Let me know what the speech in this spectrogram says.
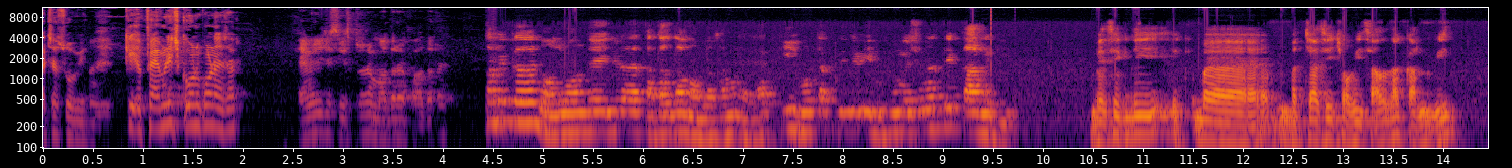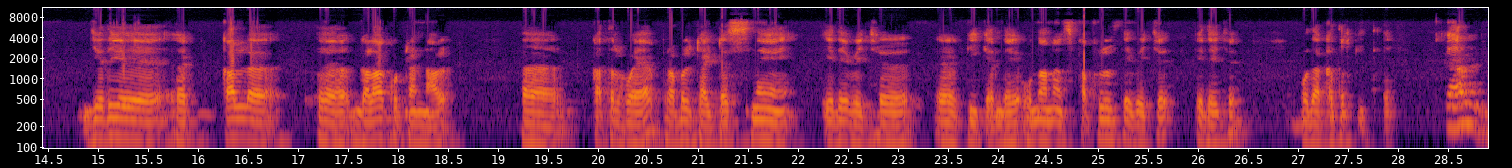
ਅੱਛਾ ਸੋ ਵੀ ਕਿ ਫੈਮਿਲੀ 'ਚ ਕੌਣ ਕੌਣ ਹੈ ਸਰ? ਫੈਮਿਲੀ 'ਚ ਸਿਸਟਰ ਹੈ ਮਦਰ ਹੈ ਫਾਦਰ ਹੈ। ਸਰ ਇੱਕ ਨੌਜਵਾਨ ਦੇ ਜਿਹੜਾ ਕਤਲ ਦਾ ਮਾਮਲਾ ਸਾਹਮਣੇ ਆਇਆ ਕੀ ਹੁਣ ਤੱਕ ਦੀ ਜਿਹੜੀ ਇਨਫੋਰਮੇਸ਼ਨ ਹੈ ਤੇ ਕਾਰਨ ਕੀ ਹੈ? ਬੇਸਿਕਲੀ ਇੱਕ ਬ- ਬੱਚਾ ਸੀ 24 ਸਾਲ ਦਾ ਕਰਨਵੀਰ ਜਿਹਦੇ ਕੱਲ ਗਲਾ ਘੁੱਟਣ ਨਾਲ ਅ, ਕਤਲ ਹੋਇਆ। ਪ੍ਰਬਲ ਟਾਈਟਸ ਨੇ ਇਹਦੇ ਵਿੱਚ ਅ, ਕੀ ਕਹਿੰਦੇ ਉਹਨਾਂ ਨਾਲ ਸਕਫਲ ਦੇ ਵਿੱਚ ਇਹਦੇ 'ਚ ਉਹਦਾ ਕਤਲ ਕੀਤਾ। ਕਾਰਨ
